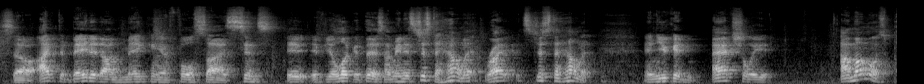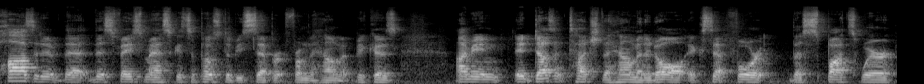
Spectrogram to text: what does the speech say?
So I've debated on making a full size since if you look at this, I mean it's just a helmet, right? It's just a helmet. And you could actually, I'm almost positive that this face mask is supposed to be separate from the helmet because I mean it doesn't touch the helmet at all except for the spots where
